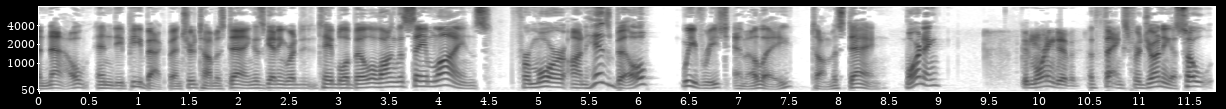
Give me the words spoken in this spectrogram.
And now, NDP backbencher Thomas Dang is getting ready to table a bill along the same lines. For more on his bill, we've reached MLA Thomas Dang. Morning. Good morning, David. Uh, Thanks for joining us. So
